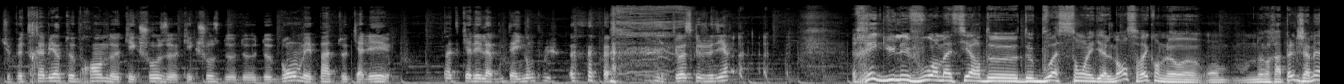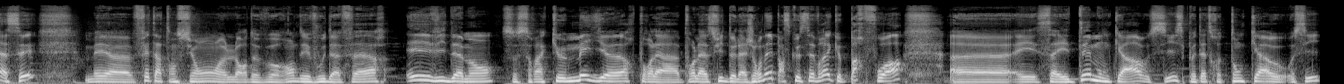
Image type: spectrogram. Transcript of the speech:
tu peux très bien te prendre quelque chose, quelque chose de, de, bon, mais pas te caler, pas te caler la bouteille non plus. tu vois ce que je veux dire? Régulez-vous en matière de, de boissons également. C'est vrai qu'on ne le rappelle jamais assez, mais euh, faites attention lors de vos rendez-vous d'affaires. Évidemment, ce sera que meilleur pour la pour la suite de la journée, parce que c'est vrai que parfois, euh, et ça a été mon cas aussi, c'est peut-être ton cas aussi,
